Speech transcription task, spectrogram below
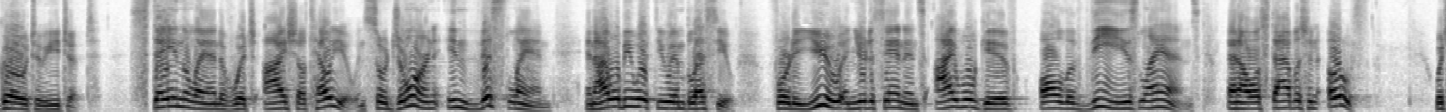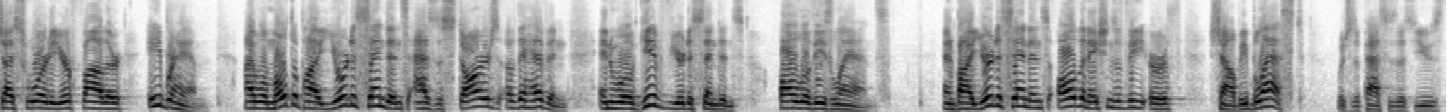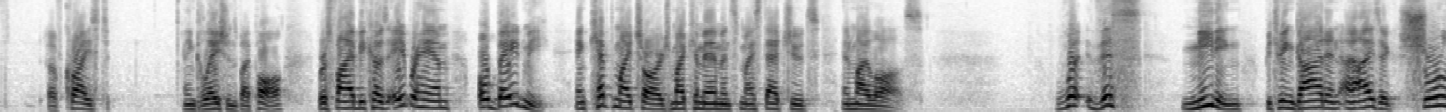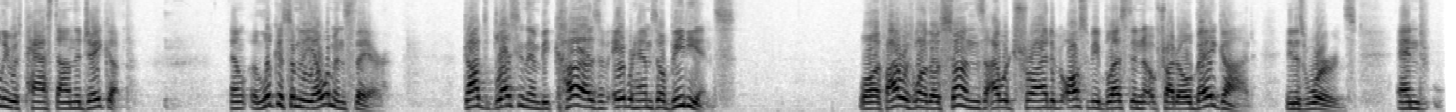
go to Egypt. Stay in the land of which I shall tell you, and sojourn in this land, and I will be with you and bless you. For to you and your descendants I will give all of these lands, and I will establish an oath which I swore to your father Abraham. I will multiply your descendants as the stars of the heaven, and will give your descendants all of these lands. And by your descendants, all the nations of the earth shall be blessed, which is a passage that's used of Christ in Galatians by Paul. Verse 5 Because Abraham obeyed me and kept my charge, my commandments, my statutes, and my laws. What this meeting between God and Isaac surely was passed on to Jacob. And look at some of the elements there. God's blessing them because of Abraham's obedience. Well, if I was one of those sons, I would try to also be blessed and try to obey God in his words. And, and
